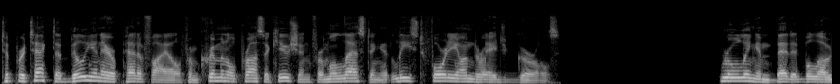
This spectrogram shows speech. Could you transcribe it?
to protect a billionaire pedophile from criminal prosecution for molesting at least 40 underage girls. Ruling embedded below.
